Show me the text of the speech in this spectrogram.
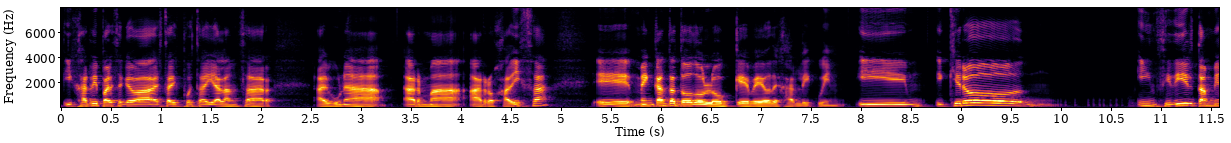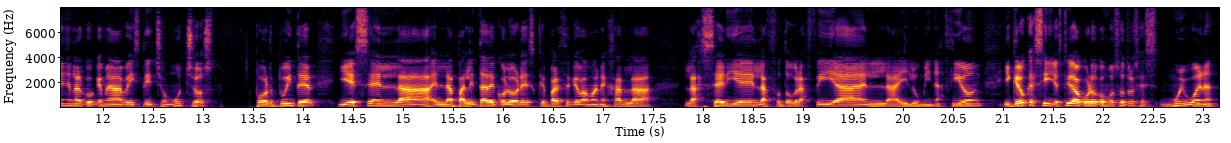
y Harley parece que va, está dispuesta ahí a lanzar alguna arma arrojadiza. Eh, me encanta todo lo que veo de Harley Quinn. Y, quiero incidir también en algo que me habéis dicho muchos por Twitter y es en la, en la paleta de colores que parece que va a manejar la, la, serie, en la fotografía, en la iluminación. Y creo que sí, yo estoy de acuerdo con vosotros, es muy buena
